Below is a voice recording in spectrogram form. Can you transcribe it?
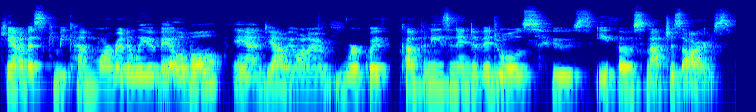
cannabis can become more readily available. And yeah, we want to work with companies and individuals whose ethos matches ours.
